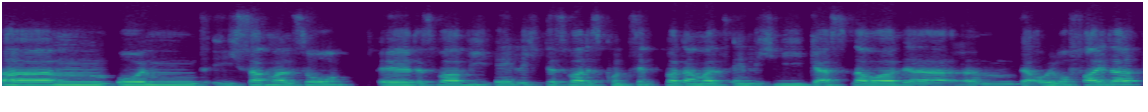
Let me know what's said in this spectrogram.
Ähm, und ich sage mal so, äh, das war wie ähnlich, das war das Konzept, war damals ähnlich wie Gerstlauer, der, ähm, der Eurofighter.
